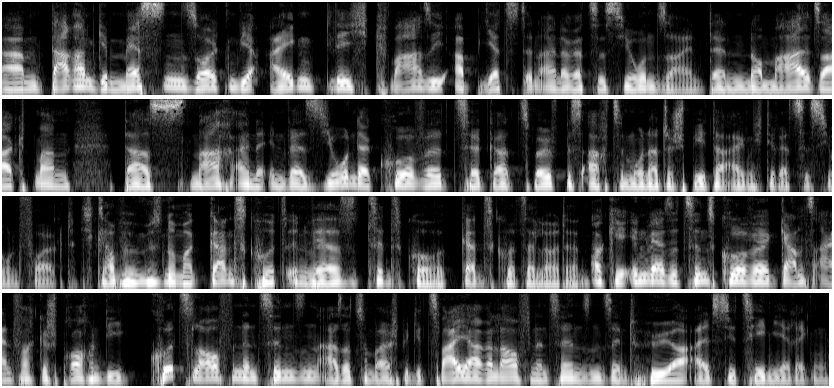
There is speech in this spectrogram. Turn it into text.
Ähm, daran gemessen sollten wir eigentlich eigentlich quasi ab jetzt in einer Rezession sein. Denn normal sagt man, dass nach einer Inversion der Kurve circa 12 bis 18 Monate später eigentlich die Rezession folgt. Ich glaube, wir müssen nochmal ganz kurz inverse Zinskurve ganz kurz erläutern. Okay, inverse Zinskurve, ganz einfach gesprochen. Die kurzlaufenden Zinsen, also zum Beispiel die zwei Jahre laufenden Zinsen, sind höher als die zehnjährigen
